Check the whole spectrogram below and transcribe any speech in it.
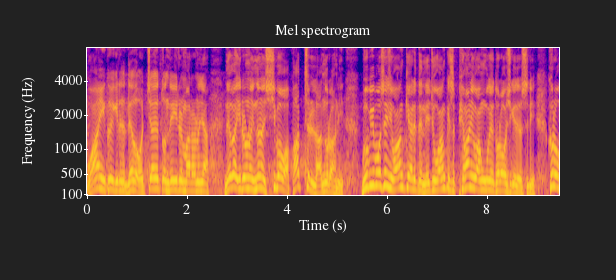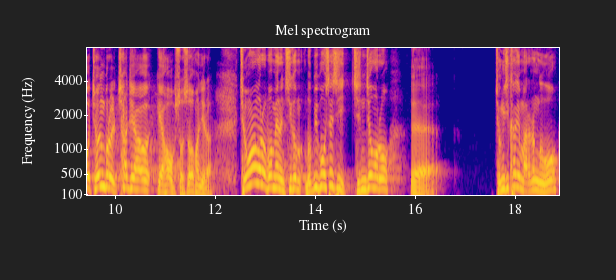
왕이 그에게 이르되 내가 어찌하여 또 내 일을 말하느냐 내가 이르노니 너는 시바와 밭을 나누라 하니 무비보셋이 왕께 하려되 내 주 왕께서 평안히 왕국에 돌아오시게 되었으니 그러고 전부를 차지하게 하옵소서 하니라 정황으로 보면은 지금 무비보셋이 진정으로 예, 정직하게 말하는 거고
